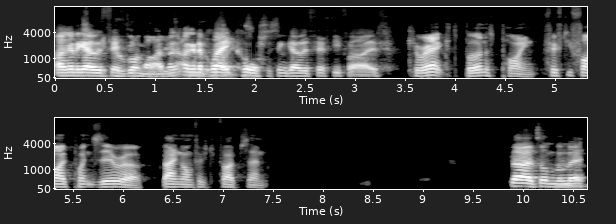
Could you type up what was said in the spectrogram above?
I'm going to go with If 55. wrong, I'm, I'm going to your play it cautious and go with 55. Correct. Bonus point. Fifty-five point zero. Bang on fifty-five percent. Third on the Hmm. list,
